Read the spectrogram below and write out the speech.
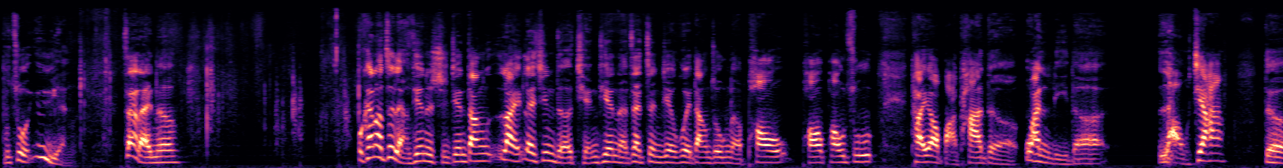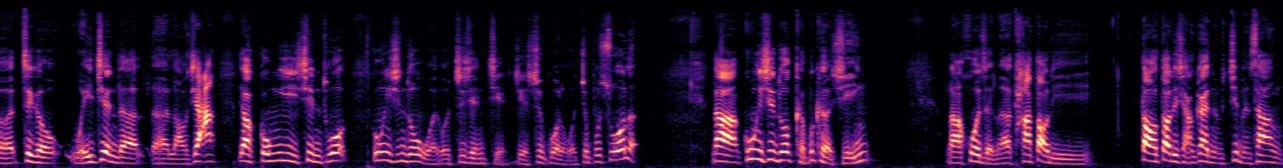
不做预言了。再来呢，我看到这两天的时间，当赖赖清德前天呢在证监会当中呢抛抛抛出他要把他的万里的老家。的这个违建的呃老家要公益信托，公益信托我我之前解解释过了，我就不说了。那公益信托可不可行？那或者呢，他到底到到底想要干什么？基本上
